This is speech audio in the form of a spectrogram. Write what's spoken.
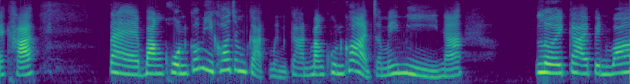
นะคะ แต่บางคนก็มีข้อจำกัดเหมือนกัน บางคนก็อาจจะไม่มีนะ เลยกลายเป็นว่า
